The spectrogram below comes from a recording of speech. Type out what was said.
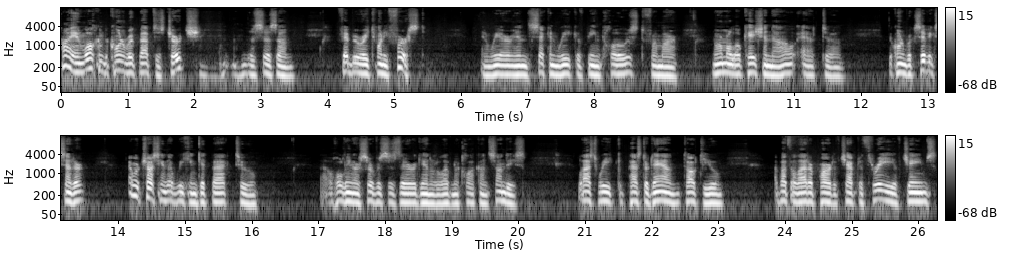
Hi, and welcome to Cornerbrook Baptist Church. This is um, February 21st, and we are in second week of being closed from our normal location now at uh, the Cornerbrook Civic Center, and we're trusting that we can get back to uh, holding our services there again at 11 o'clock on Sundays. Last week, Pastor Dan talked to you about the latter part of chapter 3 of James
